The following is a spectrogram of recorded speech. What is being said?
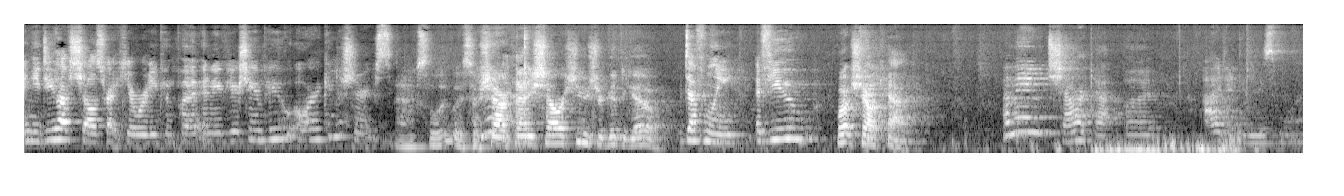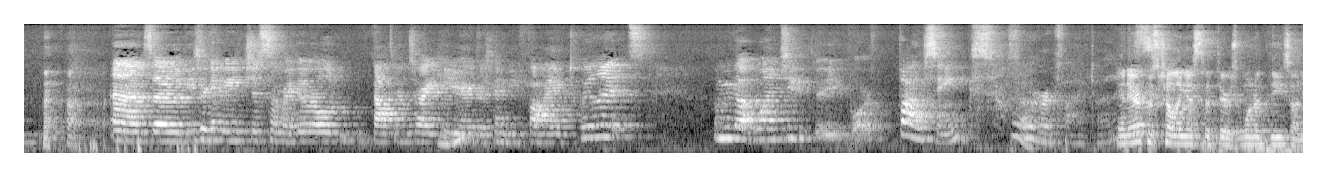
And you do have shelves right here where you can put any of your shampoo or conditioners. Absolutely. So shower Yeah. caddy, shower shoes, you're good to go. Definitely. If you What shower cap? I mean, shower cap, but I didn't use one. um, so these are going to be just some regular old bathrooms right here. There's going to be five toilets. And we got one, two, three, four, five sinks. Yeah. Four or five toilets. And Eric was telling us that there's one of these on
